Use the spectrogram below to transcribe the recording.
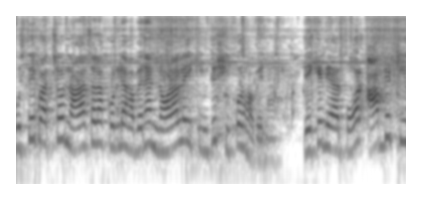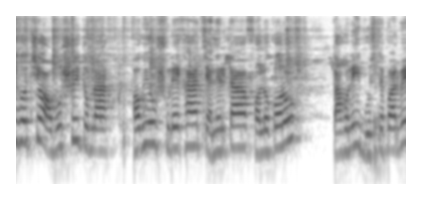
বুঝতেই পারছ, নাড়াচাড়া করলে হবে না, নড়ালেই কিন্তু শিকড় হবে না। রেখে দেওয়ার পর আপডেট কী হচ্ছে অবশ্যই তোমরা হবি ও সুলেখা চ্যানেলটা ফলো করো, তাহলেই বুঝতে পারবে।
